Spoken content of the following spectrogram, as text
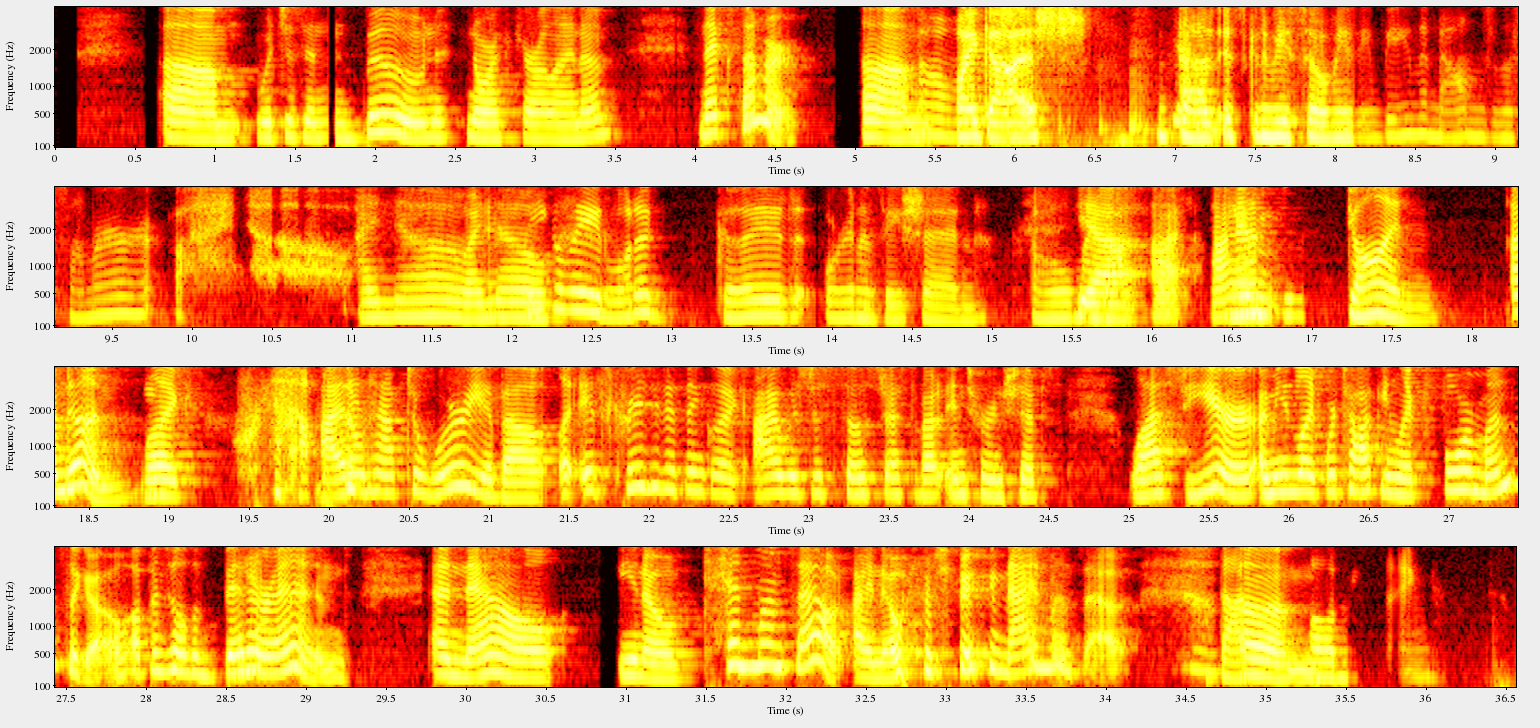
um, which is in Boone, North Carolina, next summer. Um, Oh my gosh. That is going to be so amazing. Being in the mountains in the summer. Oh, I know, I and know. Legal Aid, what a good organization. Oh my yeah, god. I, I'm done. I'm done. Like Crap. I don't have to worry about like it's crazy to think like I was just so stressed about internships last year. I mean, like we're talking like four months ago, up until the bitter end. And now, you know, 10 months out, I know what I'm doing nine months out. That's um, amazing.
